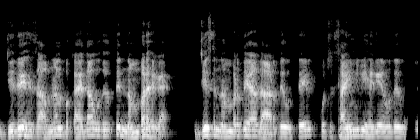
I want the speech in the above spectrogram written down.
ਜਿਹਦੇ ਹਿਸਾਬ ਨਾਲ ਬਕਾਇਦਾ ਉਹਦੇ ਉੱਤੇ ਨੰਬਰ ਹੈਗਾ ਹੈ। ਜਿਸ ਨੰਬਰ ਦੇ ਆਧਾਰ ਦੇ ਉੱਤੇ ਕੁਝ ਸਾਈਨ ਵੀ ਹੈਗੇ ਉਹਦੇ ਉੱਤੇ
